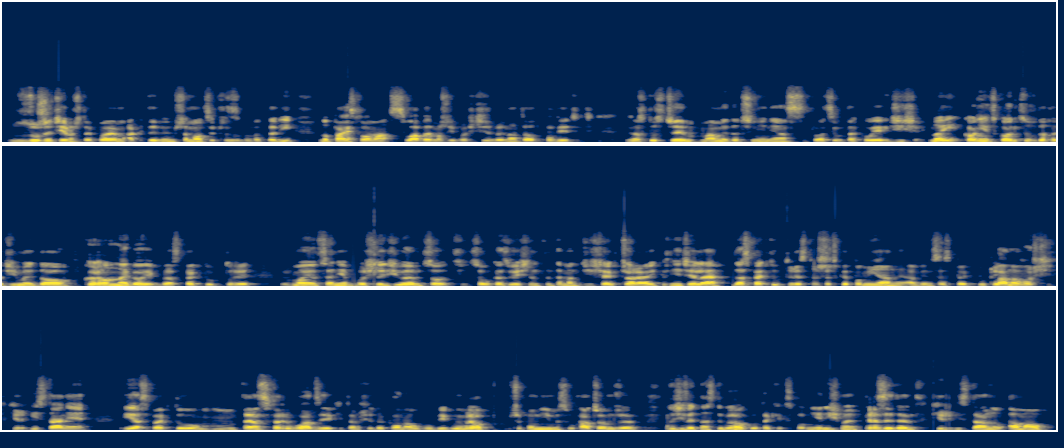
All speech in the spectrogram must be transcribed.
z użyciem, że tak powiem, aktywnym przemocy przez obywateli, no państwo ma słabe możliwości, żeby na to odpowiedzieć. W związku z czym mamy do czynienia z sytuacją taką jak dzisiaj. No i koniec końców dochodzimy do koronnego jakby aspektu, który w mojej ocenie, bo śledziłem, co, co ukazuje się na ten temat dzisiaj, wczoraj, w niedzielę, do aspektu, który jest troszeczkę pomijany, a więc aspektu klanowości w Kirgistanie i aspektu mm, transferu władzy, jaki tam się dokonał w ubiegłym roku. Przypomnijmy słuchaczom, że w 2019 roku, tak jak wspomnieliśmy, prezydent Kirgistanu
